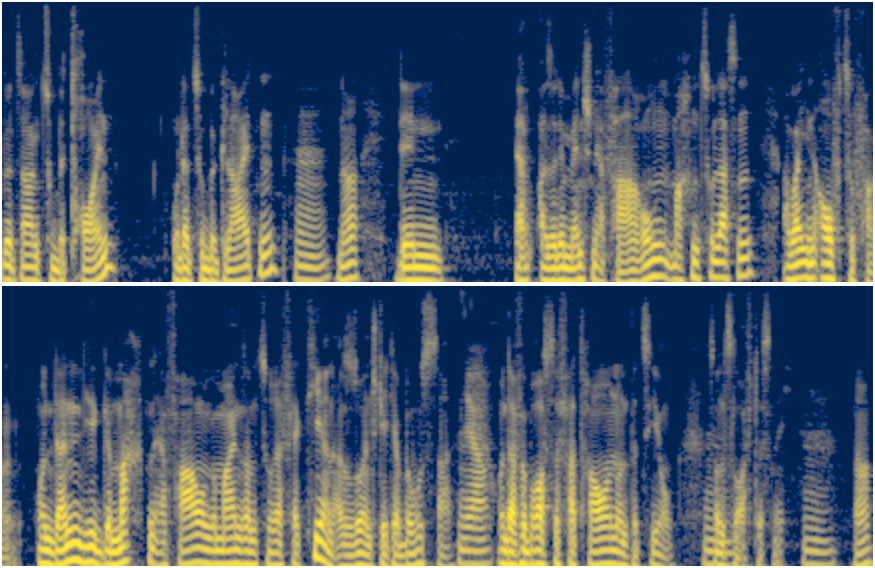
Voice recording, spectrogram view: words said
würde sagen, zu betreuen oder zu begleiten, mhm. ne, den also den Menschen Erfahrungen machen zu lassen, aber ihn aufzufangen und dann die gemachten Erfahrungen gemeinsam zu reflektieren. Also so entsteht ja Bewusstsein. Ja. Und dafür brauchst du Vertrauen und Beziehung, mhm. sonst läuft es nicht. Mhm. Ne?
